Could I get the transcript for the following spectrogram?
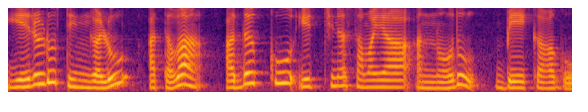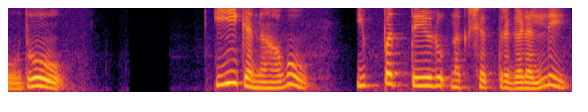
ಎರಡು ತಿಂಗಳು ಅಥವಾ ಅದಕ್ಕೂ ಹೆಚ್ಚಿನ ಸಮಯ ಅನ್ನೋದು ಬೇಕಾಗುವುದು. ಈಗ ನಾವು ಇಪ್ಪತ್ತೇಳು ನಕ್ಷತ್ರಗಳಲ್ಲಿ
